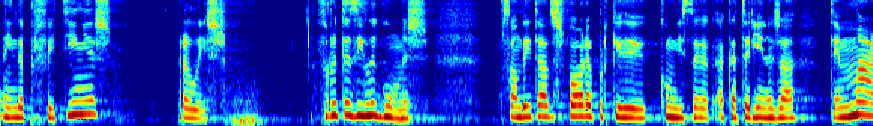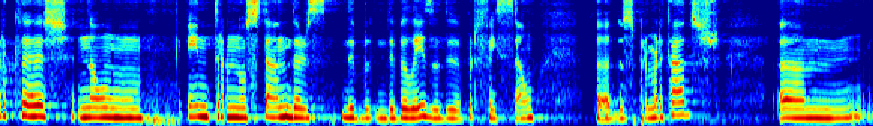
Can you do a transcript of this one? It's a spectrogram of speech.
ainda perfeitinhas, para o lixo. Frutas e legumes são deitados fora porque, como disse a Catarina já, tem marcas, não entram nos standards de, de beleza, de perfeição uh, dos supermercados. Um,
